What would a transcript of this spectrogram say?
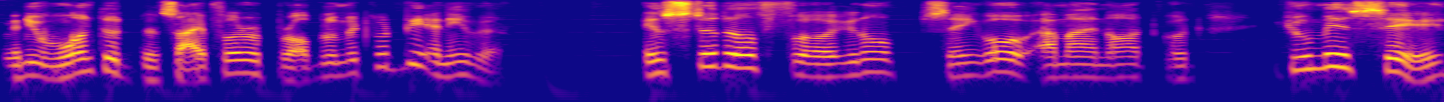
When you want to decipher a problem, it could be anywhere. Instead of uh, you know saying, "Oh, am I not good?" you may say,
